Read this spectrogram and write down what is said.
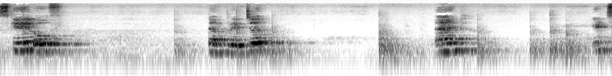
scale of temperature and its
